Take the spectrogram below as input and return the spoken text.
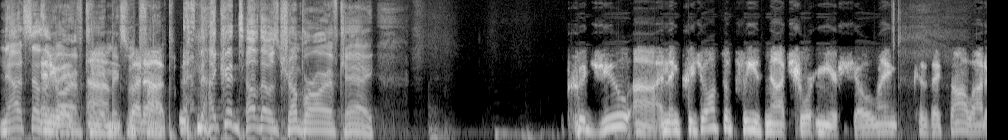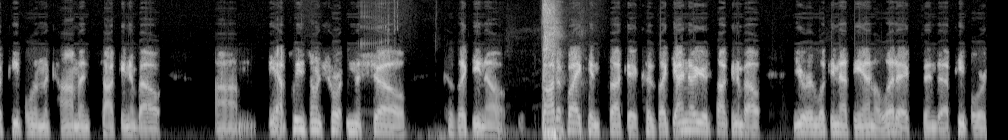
Now it sounds Anyways, like RFK um, mixed with but, uh, Trump. I couldn't tell if that was Trump or RFK. Could you, uh, and then could you also please not shorten your show length? Because I saw a lot of people in the comments talking about, um, yeah, please don't shorten the show. Because, like, you know, Spotify can suck it. Because, like, I know you're talking about you were looking at the analytics and uh, people are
